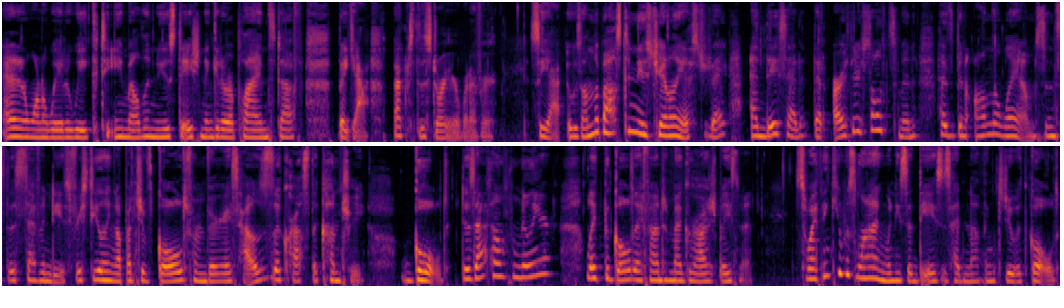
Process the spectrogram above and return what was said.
and I didn't want to wait a week to email the news station and get a reply and stuff. But yeah, back to the story or whatever. So yeah, it was on the Boston News Channel yesterday, and they said that Arthur Saltzman has been on the lam since the 70s for stealing a bunch of gold from various houses across the country. Gold. Does that sound familiar? Like the gold I found in my garage basement. So I think he was lying when he said the Aces had nothing to do with gold,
